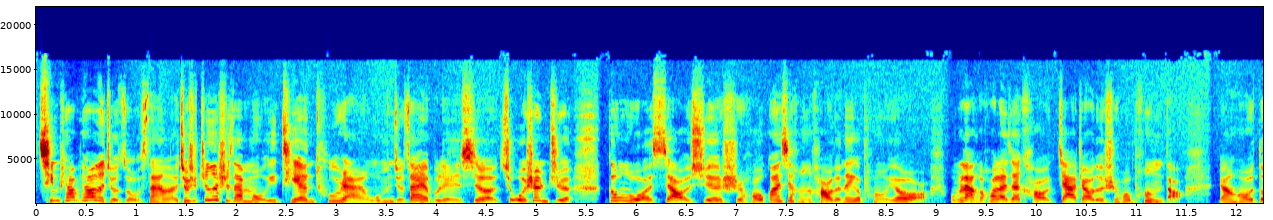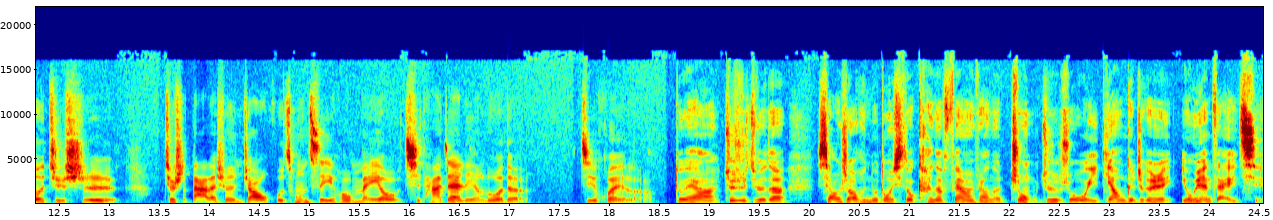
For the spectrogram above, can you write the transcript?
轻飘飘的就走散了，就是真的是在某一天突然我们就再也不联系了。就我甚至跟我小学时候关系很好的那个朋友，我们两个后来在考驾照的时候碰到，然后都只是就是打了声招呼，从此以后没有其他再联络的机会了。对啊，就是觉得小时候很多东西都看得非常非常的重，就是说我一定要跟这个人永远在一起，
